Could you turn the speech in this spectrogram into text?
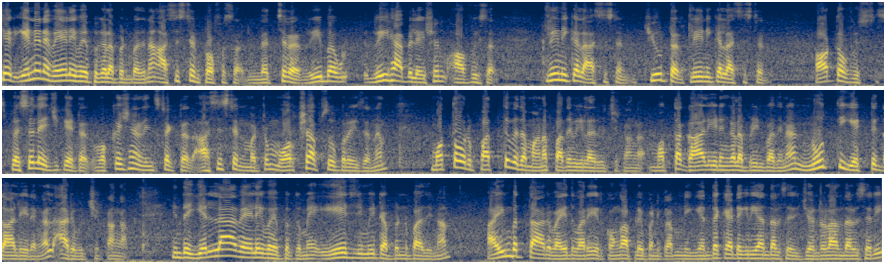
சரி என்னென்ன வேலை வாய்ப்புகள் அப்படின்னு பார்த்தீங்கன்னா அசிஸ்டன்ட் ப்ரொஃபஸர் லெக்சரர் ரீப rehabilitation officer clinical assistant tutor clinical assistant art office special educator vocational instructor assistant மற்றும் ஒர்க் ஷாப் சூப்பர்வைசர்னு மொத்தம் ஒரு பத்து விதமான பதவிகள் அறிவிச்சிருக்காங்க. மொத்த காலியிடங்கள் அப்படின்னு பார்த்தீங்கன்னா நூற்றி எட்டு காலியிடங்கள் அறிவிச்சிருக்காங்க. இந்த எல்லா வேலை வாய்ப்புக்குமே ஏஜ் லிமிட் அப்படின்னு பார்த்தீங்கன்னா ஐம்பத்தாறு வயது வரை இருக்கவங்க அப்ளை பண்ணிக்கலாம். நீங்கள் எந்த கேட்டகரியாக இருந்தாலும் சரி ஜென்ரலாக இருந்தாலும் சரி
